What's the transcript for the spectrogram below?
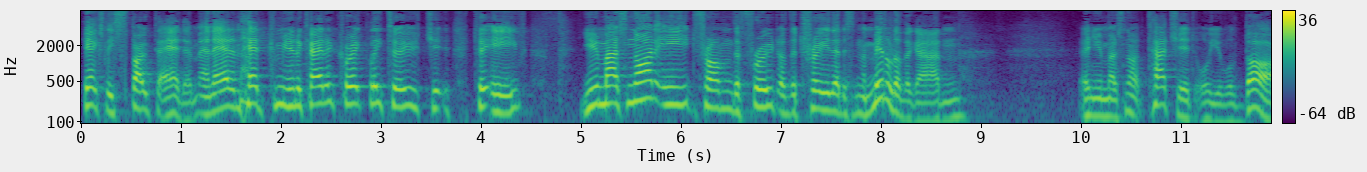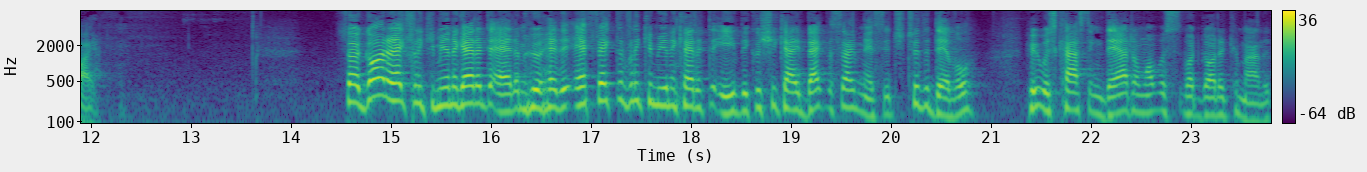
He actually spoke to Adam, and Adam had communicated correctly to, to Eve You must not eat from the fruit of the tree that is in the middle of the garden, and you must not touch it, or you will die. So God had actually communicated to Adam, who had effectively communicated to Eve because she gave back the same message to the devil, who was casting doubt on what, was, what God had commanded.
